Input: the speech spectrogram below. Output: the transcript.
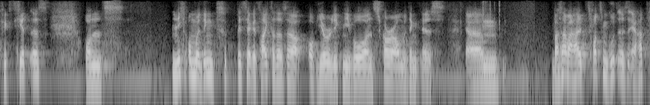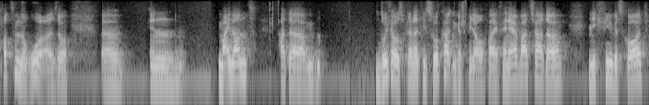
fixiert ist und nicht unbedingt bisher gezeigt hat, dass er auf Euroleague-Niveau ein Scorer unbedingt ist. Ähm, was aber halt trotzdem gut ist, er hat trotzdem eine Ruhe. Also äh, in Mailand hat er durchaus relativ zurückhaltend gespielt. Auch bei Fenerbahce hat er nicht viel gescored.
